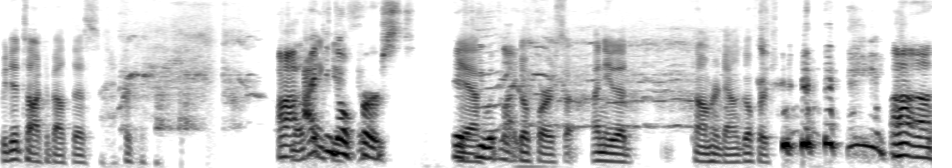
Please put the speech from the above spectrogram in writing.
We did talk about this. uh, no, I can you. go first if yeah, you would like. Go first. I need to calm her down. Go first. uh,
